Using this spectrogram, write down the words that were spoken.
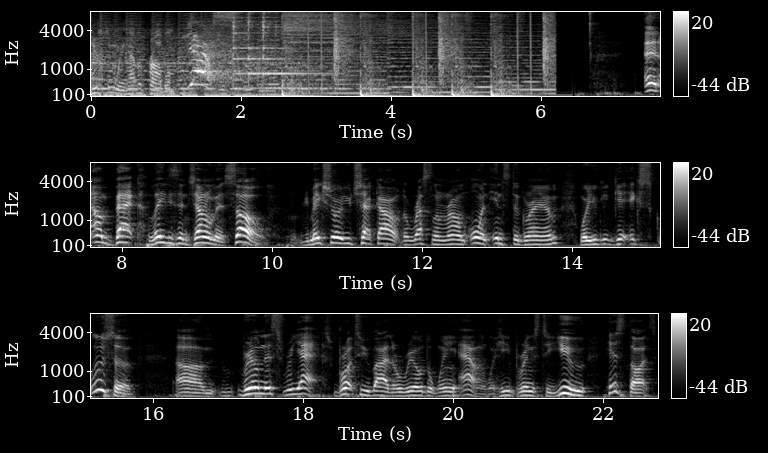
Houston, we have a problem. Yes! And I'm back, ladies and gentlemen. So, you make sure you check out the Wrestling Wrealm on Instagram, where you can get exclusive um, Realness Reacts, brought to you by the real Dwayne Allen, where he brings to you his thoughts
